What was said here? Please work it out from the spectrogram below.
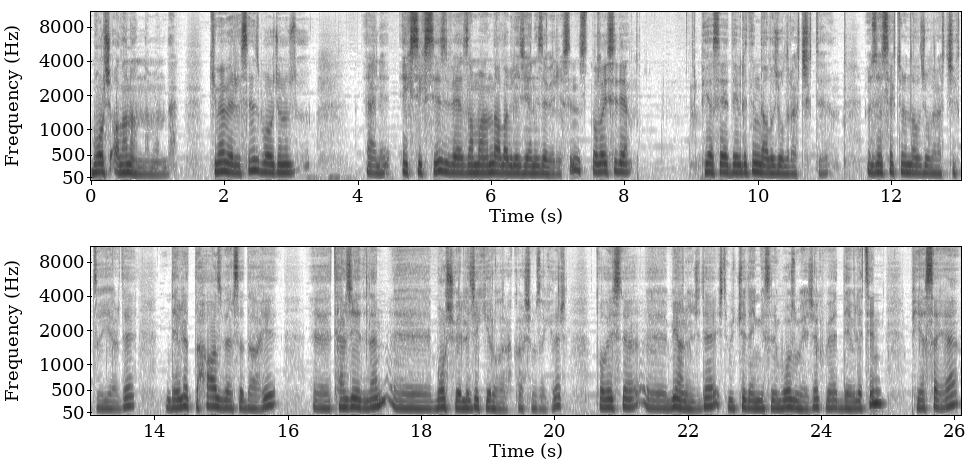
borç alan anlamında. Kime verirsiniz? Borcunuzu yani eksiksiz ve zamanında alabileceğinize verirsiniz. Dolayısıyla piyasaya devletin de alıcı olarak çıktığı, özel sektörün de alıcı olarak çıktığı yerde devlet daha az verse dahi e, tercih edilen e, borç verilecek yer olarak karşımıza gelir. Dolayısıyla e, bir an önce de işte bütçe dengesini bozmayacak ve devletin piyasaya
